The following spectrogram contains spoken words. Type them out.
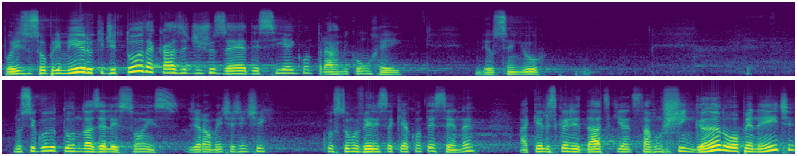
Por isso sou o primeiro que de toda a casa de José descia a encontrar-me com o rei, meu senhor. No segundo turno das eleições, geralmente a gente costuma ver isso aqui acontecendo, né? Aqueles candidatos que antes estavam xingando o oponente,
